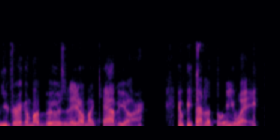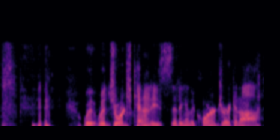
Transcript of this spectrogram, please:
You drank on my booze and ate on my caviar. And we had a three way with with George Kennedy sitting in the corner jerking off.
